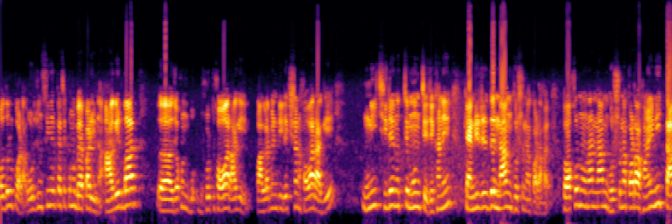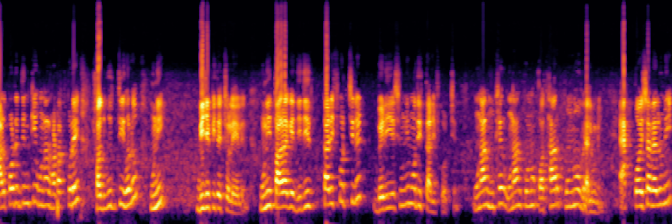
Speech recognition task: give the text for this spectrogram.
বদল করা, অর্জুন সিংয়ের কাছে কোনো ব্যাপারই না। আগের বার যখন ভোট হওয়ার আগে, পার্লামেন্ট ইলেকশন হওয়ার আগে, উনি ছিলেন হচ্ছে মঞ্চে, যেখানে ক্যান্ডিডেটদের নাম ঘোষণা করা হয়। তখন ওনার নাম ঘোষণা করা হয়নি, তারপরের দিনকে ওনার হঠাৎ করে সদ্বুদ্ধি হলো, উনি বিজেপিতে চলে এলেন। উনি তার আগে দিদির তারিফ করছিলেন বেরিয়ে এসে উনি মোদির তারিফ করছেন। ওনার মুখের ওনার কোনো কথার কোনো ভ্যালু নেই। এক পয়সা ভ্যালু নেই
